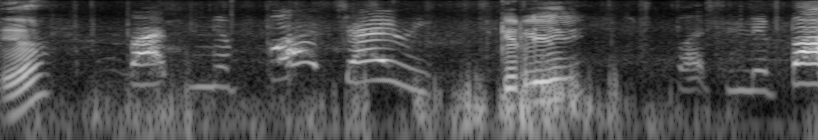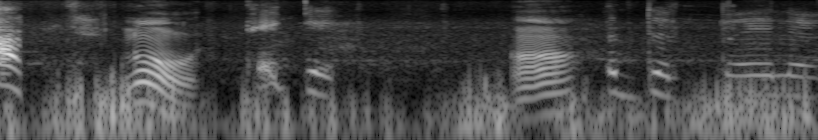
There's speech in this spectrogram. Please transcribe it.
હે. કેટલી આવી? પાંચ. ને પાંચ નો થઈ ગઈ. હા. અંદર પહેલા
